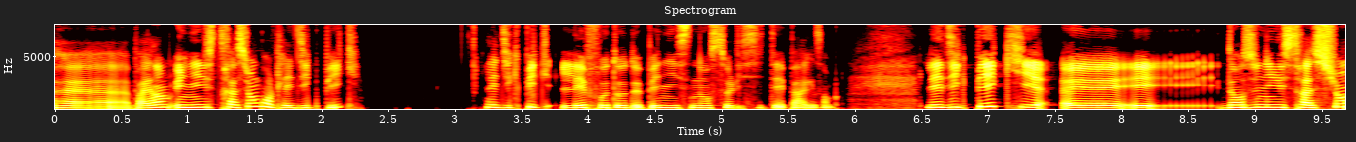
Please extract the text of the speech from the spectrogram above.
Euh, par exemple, une illustration contre les dick pics. Les dick pics, les photos de pénis non sollicités, par exemple. Les dick pics, euh, dans une illustration,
